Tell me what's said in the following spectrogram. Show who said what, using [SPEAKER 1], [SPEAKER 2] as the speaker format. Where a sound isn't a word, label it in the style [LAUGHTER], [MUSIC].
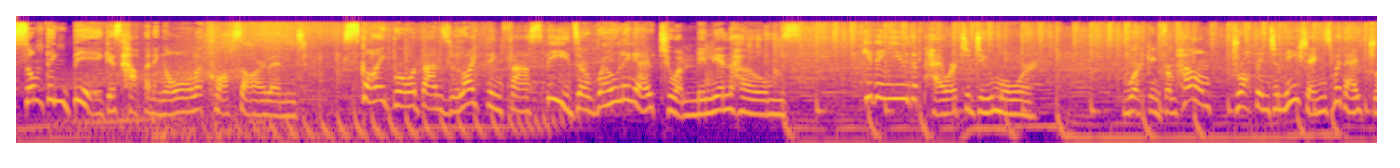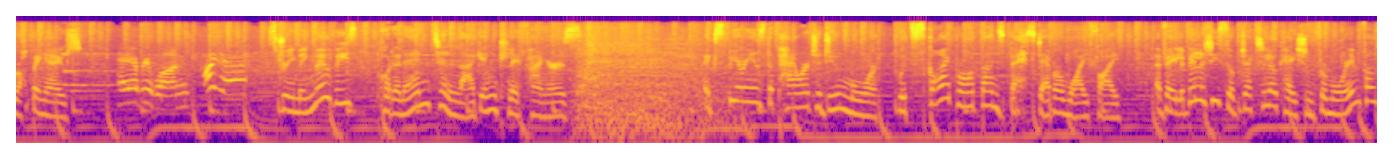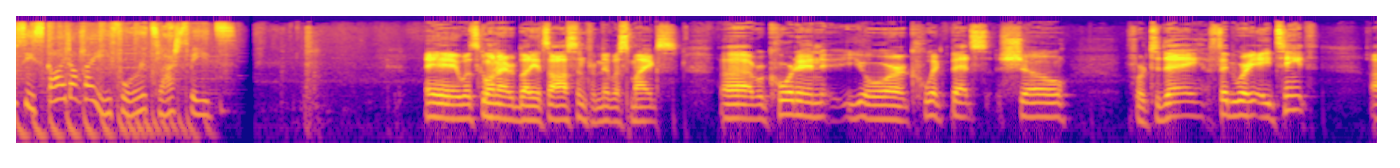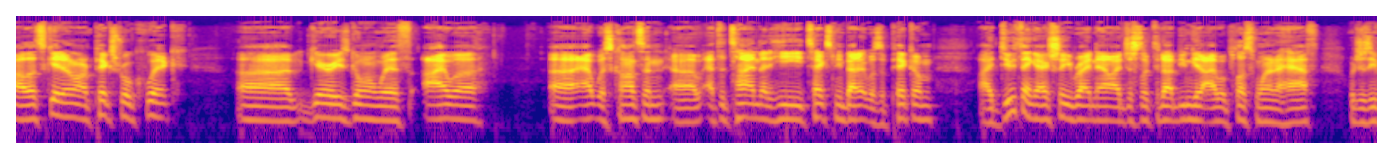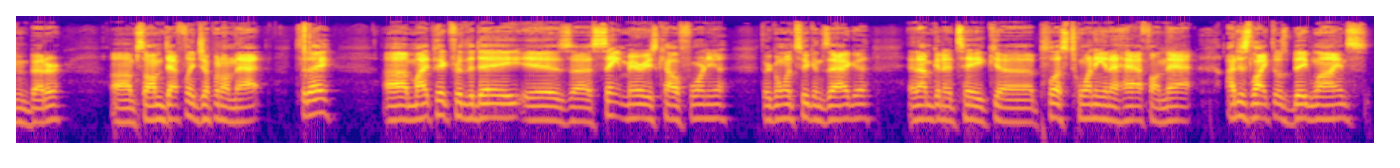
[SPEAKER 1] Something big is happening all across Ireland. Sky Broadband's lightning fast speeds are rolling out to a million homes, giving you the power to do more. Working from home, drop into meetings without dropping out.
[SPEAKER 2] Hey everyone. Hiya.
[SPEAKER 1] Streaming movies, put an end to lagging cliffhangers. Experience the power to do more with Sky Broadband's best ever Wi Fi. Availability subject to location. For more info, see sky.ie forward slash speeds.
[SPEAKER 3] Hey, what's going on, everybody? It's Austin from Midwest Mikes. Uh, recording your quick bets show for today, February 18th. Uh, let's get in on our picks real quick. Uh, Gary's going with Iowa uh, at Wisconsin. Uh, at the time that he texted me about it, it was a pick 'em. I do think actually right now I just looked it up. You can get Iowa plus one and a half, which is even better. Um, so I'm definitely jumping on that today. Uh, my pick for the day is uh, St. Mary's, California. They're going to Gonzaga, and I'm going to take uh, plus 20 and a half on that. I just like those big lines.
